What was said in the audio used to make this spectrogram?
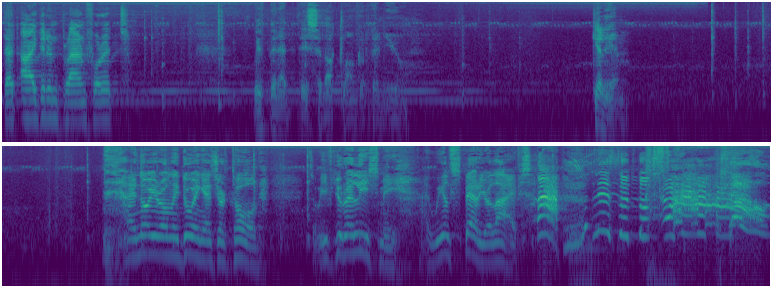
That I didn't plan for it? We've been at this a lot longer than you. Kill him. I know you're only doing as you're told. So if you release me, I will spare your lives. Ah! Listen to... Ah!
